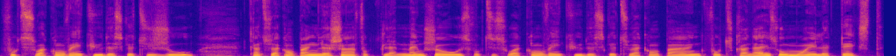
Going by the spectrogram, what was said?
faut que tu sois convaincu de ce que tu joues. Quand tu accompagnes le chant, faut que tu la même chose, faut que tu sois convaincu de ce que tu accompagnes, faut que tu connaisses au moins le texte,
